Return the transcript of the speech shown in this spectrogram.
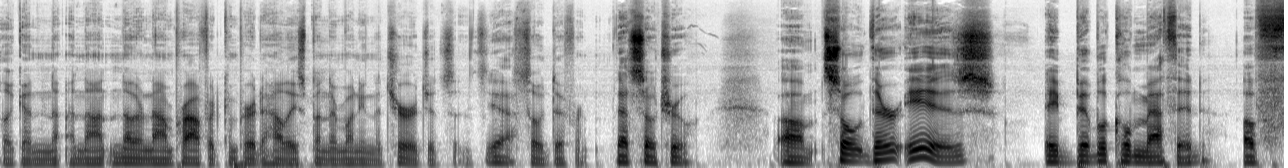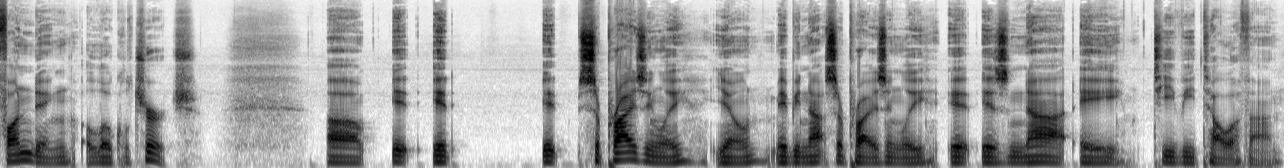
like a, a non, another nonprofit compared to how they spend their money in the church, it's, it's Yeah. so different. That's so true. Um, so there is a biblical method of funding a local church. Uh, it it it surprisingly, you know, maybe not surprisingly, it is not a TV telethon.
